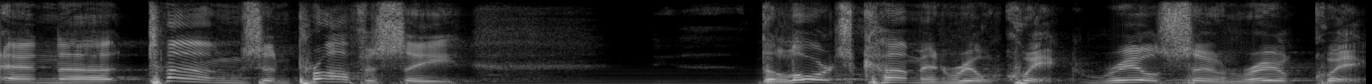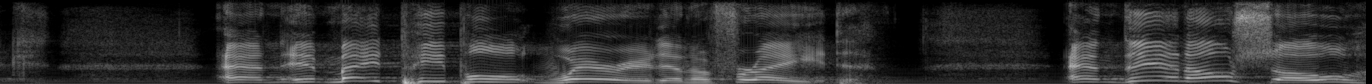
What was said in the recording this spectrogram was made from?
and uh, tongues and prophecy. The Lord's coming real quick, real soon, real quick. And it made people worried and afraid. And then also,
